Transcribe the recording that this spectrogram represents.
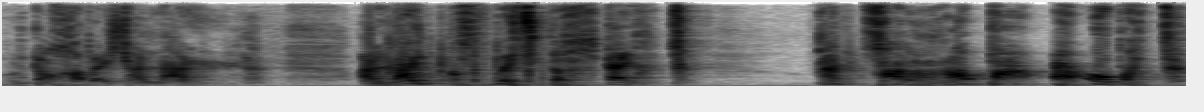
Und doch habe ich allein, allein auf mich gestellt, ganz Europa erobert.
